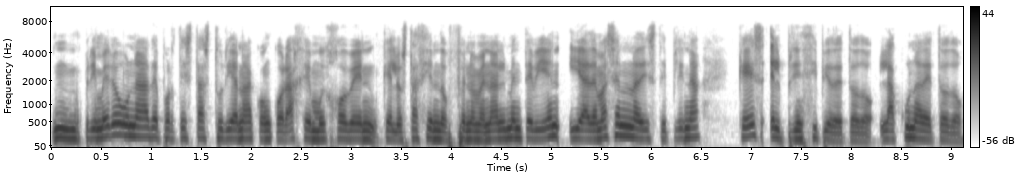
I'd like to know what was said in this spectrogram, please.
mm, primero una deportista asturiana con coraje, muy joven, que lo está haciendo fenomenalmente bien y además en una disciplina que es el principio de todo, la cuna de todo.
